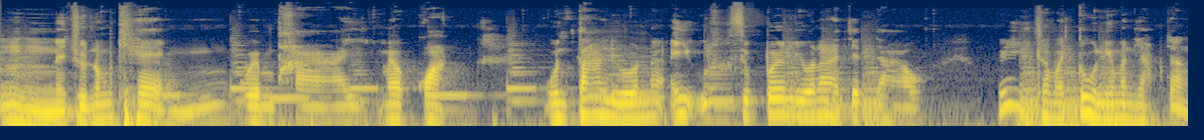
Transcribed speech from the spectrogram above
อือหือในชุดน้ำแข็ง เวมไพร์แมวกวัก อุลตร้าเลียวนะไอซูเปอร์เลียวนาเจ็ดดาว เฮ้ยทำไมตู้นี้มันยับจัง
